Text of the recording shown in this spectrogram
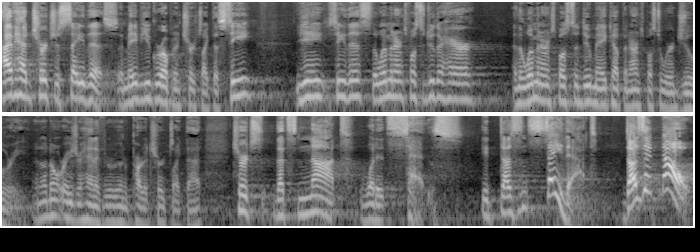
I've had churches say this, and maybe you grew up in a church like this. See, you see this? The women aren't supposed to do their hair, and the women aren't supposed to do makeup and aren't supposed to wear jewelry. And don't raise your hand if you've been a part of church like that. Church, that's not what it says. It doesn't say that. Does it? No.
